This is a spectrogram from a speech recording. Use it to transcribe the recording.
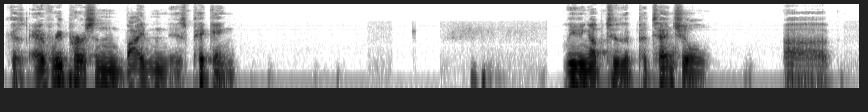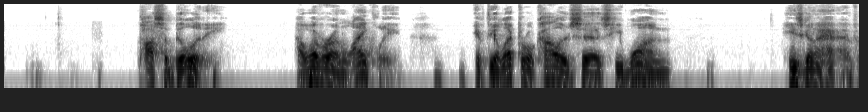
Because every person Biden is picking leading up to the potential uh, possibility, however unlikely, if the Electoral College says he won, he's going to have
